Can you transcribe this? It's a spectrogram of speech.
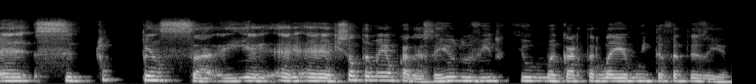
uh, se tu pensar, e a, a, a, questão também é um bocado essa, eu duvido que o MacArthur leia muita fantasia.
